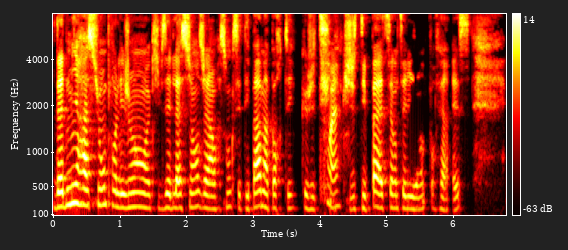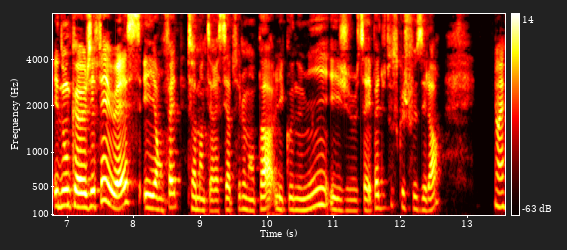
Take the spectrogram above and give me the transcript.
d'admiration pour les gens qui faisaient de la science. J'avais l'impression que c'était pas à ma portée, que j'étais que j'étais pas assez intelligente pour faire S. Et donc j'ai fait ES et en fait ça m'intéressait absolument pas l'économie et je savais pas du tout ce que je faisais là. Ouais.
